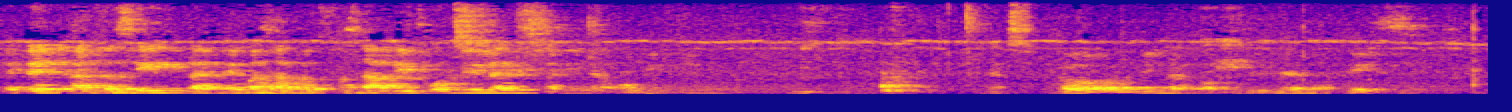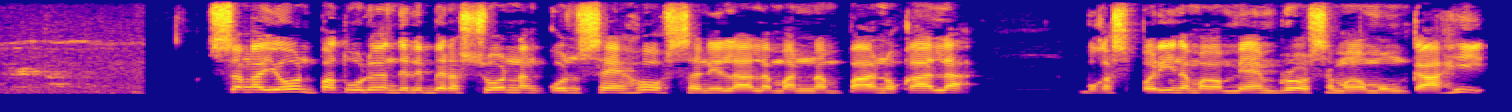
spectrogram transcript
And then at the same time, eh, masabi, masabi po nila yung kanilang opinion. So, yun na po. Face. Sa ngayon, patuloy ang deliberasyon ng konseho sa nilalaman ng panukala. Bukas pa rin ang mga membro sa mga mungkahi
